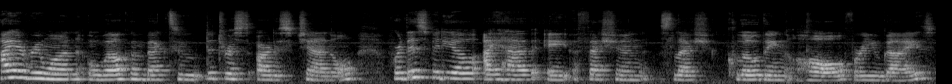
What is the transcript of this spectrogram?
Hi everyone, welcome back to the TristArtist channel. For this video I have a fashion slash clothing haul for you guys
